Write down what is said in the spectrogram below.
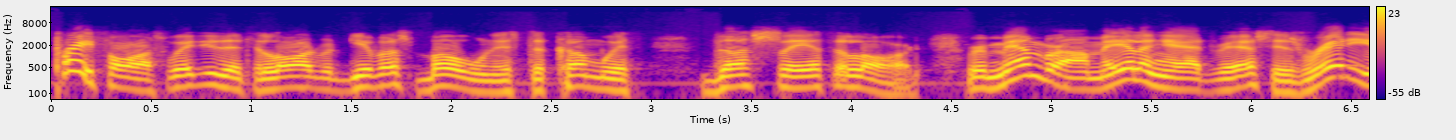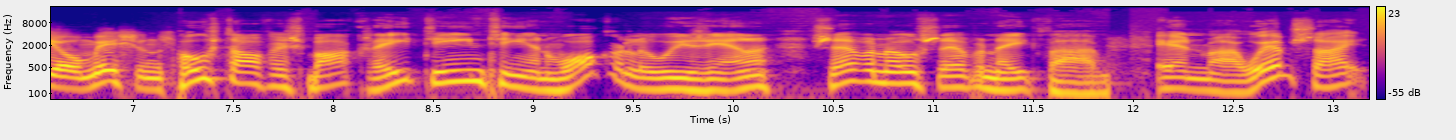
Pray for us, will you, that the Lord would give us boldness to come with Thus saith the Lord. Remember, our mailing address is Radio Missions, Post Office Box 1810, Walker, Louisiana 70785. And my website,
